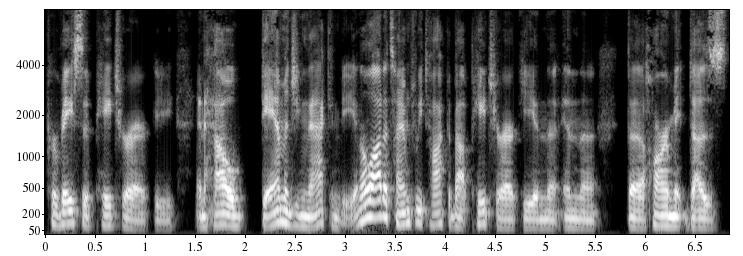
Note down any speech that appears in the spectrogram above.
pervasive patriarchy and how damaging that can be. And a lot of times we talk about patriarchy and the in the the harm it does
